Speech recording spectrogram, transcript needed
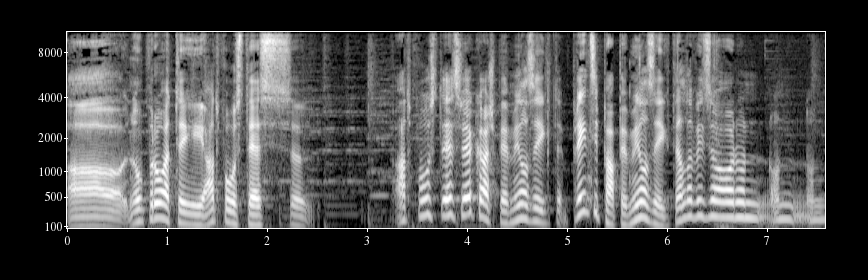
Uh, nu, proti, atpūsties, atpūsties vienkārši pie milzīga, principā pie milzīga televizora un, un, un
